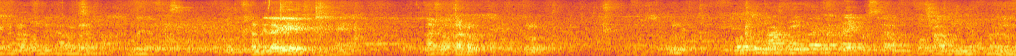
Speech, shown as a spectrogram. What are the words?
এখানে আলহামদুলিল্লাহ আমার সব ভালো লাগতেছে। শান্তি লাগে? হ্যাঁ। আসো হাঁটো। হুম। গত রাত কয়েকবার ট্রাই করছিলাম বসার জন্য বসার জন্য।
